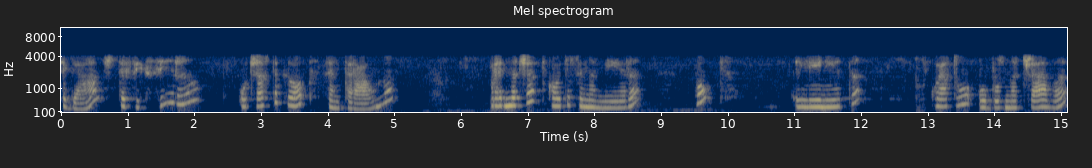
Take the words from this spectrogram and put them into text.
Сега ще фиксирам участъка от централна предна част, който се намира под линията, която обозначава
